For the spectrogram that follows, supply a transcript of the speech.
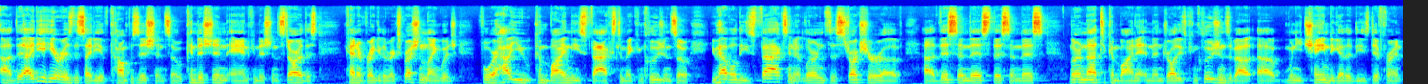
uh, the idea here is this idea of composition. So condition and condition star, this kind of regular expression language for how you combine these facts to make conclusions. So you have all these facts and it learns the structure of uh, this and this, this and this, learn that to combine it and then draw these conclusions about uh, when you chain together these different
